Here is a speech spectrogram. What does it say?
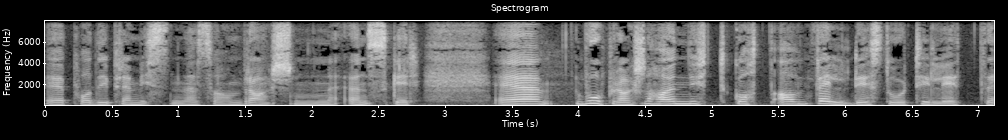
eh, på de premissene som bransjen ønsker. Eh, bokbransjen har jo nytt godt av veldig stor tillit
